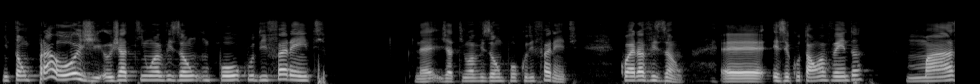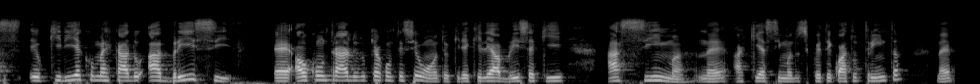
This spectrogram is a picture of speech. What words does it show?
Então para hoje eu já tinha uma visão um pouco diferente, né? Já tinha uma visão um pouco diferente. Qual era a visão? É, executar uma venda, mas eu queria que o mercado abrisse é, ao contrário do que aconteceu ontem. Eu queria que ele abrisse aqui acima, né? Aqui acima do 5430 né?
